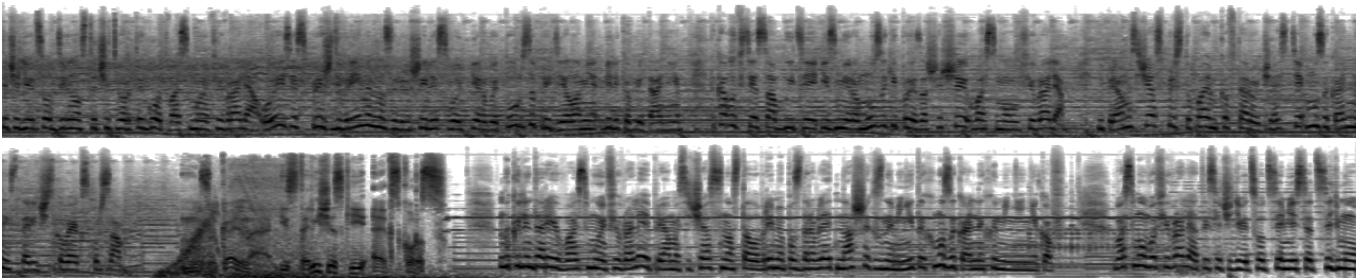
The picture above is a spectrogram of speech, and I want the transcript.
1994 год, 8 февраля, Oasis преждевременно завершили свой первый тур за пределами Великобритании. Таковы все события из мира музыки, произошедшие 8 февраля. И прямо сейчас приступаем ко второй части музыкально-исторического экскурса. Музыкально-исторический экскурс. На календаре 8 февраля и прямо сейчас настало время поздравлять наших знаменитых музыкальных именинников. 8 февраля 1977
